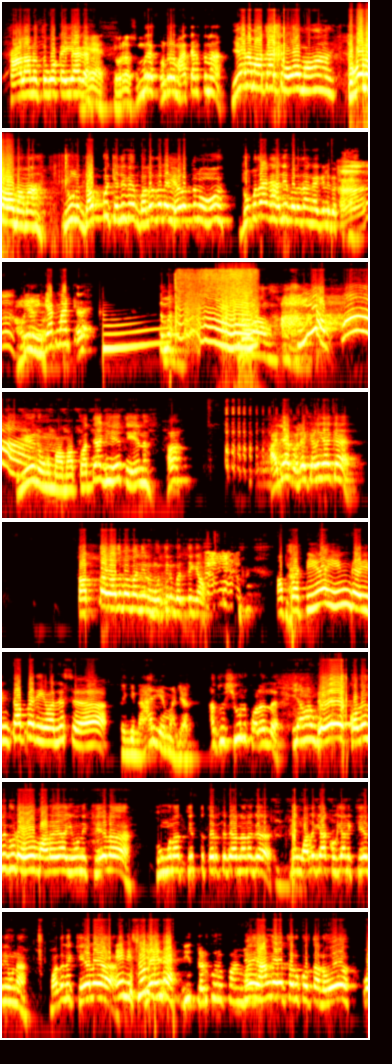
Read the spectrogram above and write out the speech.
ಕಾಲಾನು ತಗೋ ಕೈಯಾಗ. ಇವ್ರ ಸುಮ್ಮನೆ ಕೊಂಡ್ರೆ ಮಾತಾಡ್ತಾನ. ಏನ ಮಾತಾಡ್ತಿ ಓ ಮಾ ತಗೋಲ ಓ ಮಾಮ. ಇವನು ದಬ್ಬ ಕೆಲಿವೆ ಬಲದಲ್ಲ ಹೇಳದನು ದುಬ್ಬದಾಗ ಹಾಲಿ ಬಲದಂಗ ಗೆಲ್ಬೇಕು ನೀನ್ ಹಿಂಗ್ಯಾಕ್ ಮಾಡ್ತೀಯ ಏನು ಮಾಮ ಪದ್ಯಾಗ ಹೇತಿ ಏನ? ಅದೇ ಒಲೆ ಕೆಳಗ್ಯಾಕ ತತ್ತವಾದ ಮಾಮ ನೀನು ಹೂತಿನ ಬತ್ತಿಗೆ. ಅಪ್ಪ ತೀರಾ ಹಿಂಗ ಇಂತಪ್ಪ ರೀ ಹೊಲಸ. ತಂಗಿ ನಾರಿ ಏನ್ ಮಾಡ್ಯಾರ ಅದು ಶಿವನ್ ಕೊಳಲ್. ಯಾವ ಏ ಕೊಳಲ್ ಬಿಡು ಮಾರಯ್ಯ ಇವನ್ ಕೇಳ. ಸುಮ್ಮನ ತಿತ್ತ ತರ್ತದ ನನಗ. ಇವ್ ಒಳಗ್ ಯಾಕೆ ಹೋಗ್ಯಾನ ಕೇಳಿ ಇವನ. ಮೊದಲ ಕೇಳ. ಏ ನೀ ತಡ್ಕೊರಪ್ಪ ಏ ಹೆಂಗಾರ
